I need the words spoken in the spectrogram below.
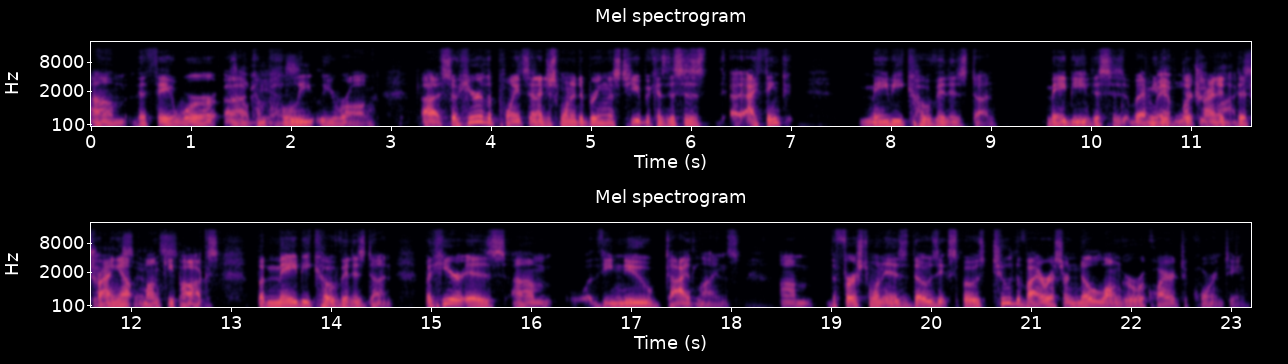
um, that they were uh, BS. completely wrong. Uh, so here are the points, and I just wanted to bring this to you because this is, I think, maybe COVID is done. Maybe this is. I mean, they, they're trying to they're trying out so monkeypox, but maybe COVID is done. But here is um, the new guidelines. Um, the first one is those exposed to the virus are no longer required to quarantine.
